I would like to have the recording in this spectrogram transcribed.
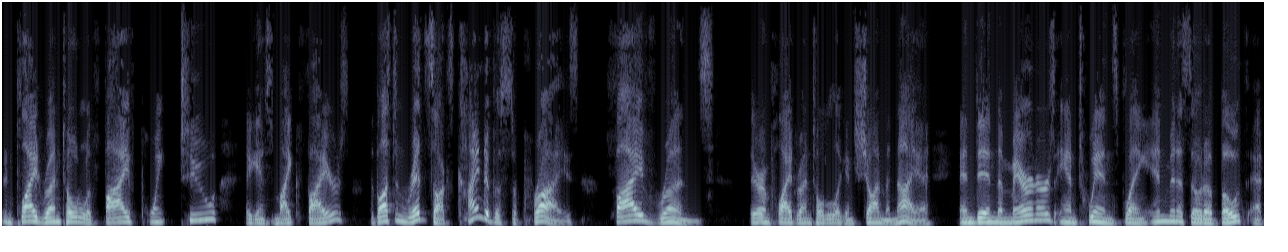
implied run total of 5.2 against Mike Fiers. The Boston Red Sox, kind of a surprise, five runs, their implied run total against Sean Manaea. And then the Mariners and Twins playing in Minnesota, both at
